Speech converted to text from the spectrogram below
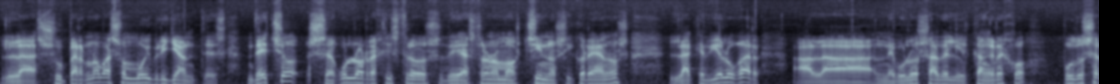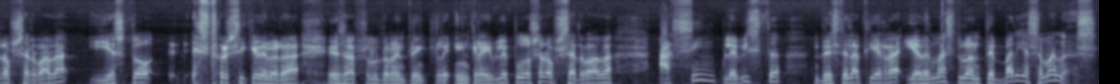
las supernovas son muy brillantes. De hecho, según los registros de astrónomos chinos y coreanos, la que dio lugar a la nebulosa del cangrejo pudo ser observada y esto, esto sí que de verdad es absolutamente increíble, pudo ser observada a simple vista desde la Tierra y además durante varias semanas.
